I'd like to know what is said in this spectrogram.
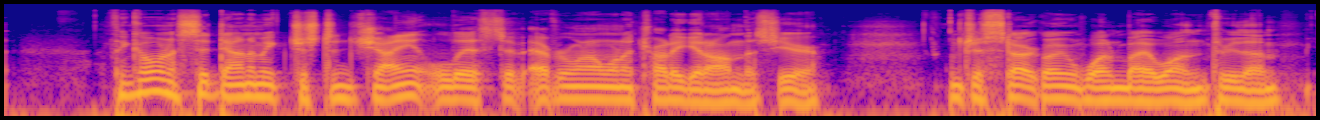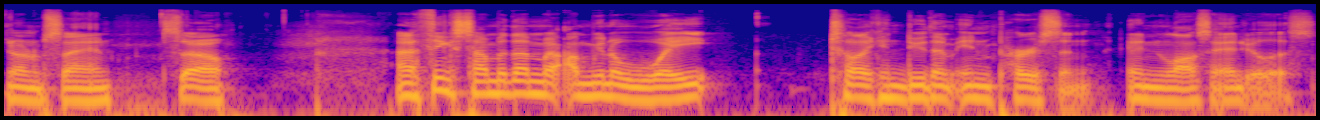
I think I want to sit down and make just a giant list of everyone I want to try to get on this year. And just start going one by one through them. You know what I'm saying? So I think some of them I'm gonna wait till I can do them in person in Los Angeles.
